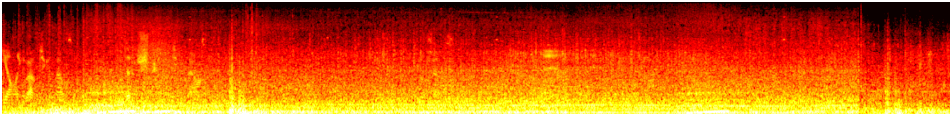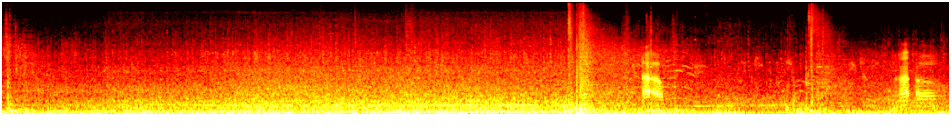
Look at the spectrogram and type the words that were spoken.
yelling about 2000 instead of shooting 2000. Makes sense. Uh-oh. Uh-oh.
